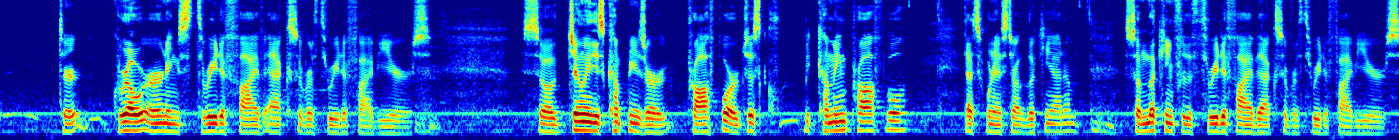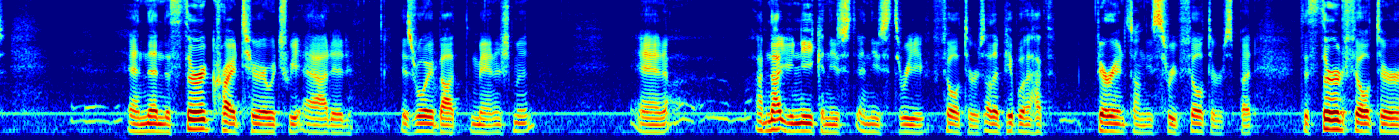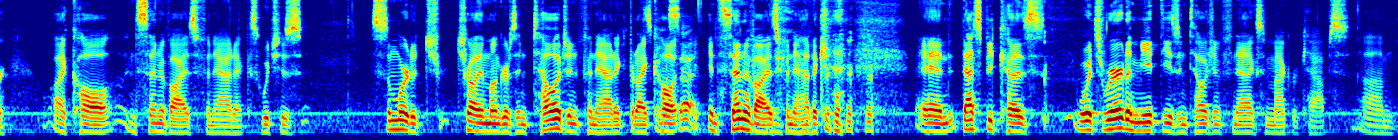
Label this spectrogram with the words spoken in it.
to grow earnings three to five x over three to five years. Mm-hmm. So generally, these companies are profitable or just cl- becoming profitable. That's when I start looking at them. Mm-hmm. So I'm looking for the three to five x over three to five years. And then the third criteria, which we added, is really about management. And I'm not unique in these in these three filters. Other people have variants on these three filters, but the third filter I call incentivized fanatics, which is similar to Ch- Charlie Munger's intelligent fanatic, but I, call it incentivized fanatic. and that's because well, it's rare to meet these intelligent fanatics in microcaps. Um,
